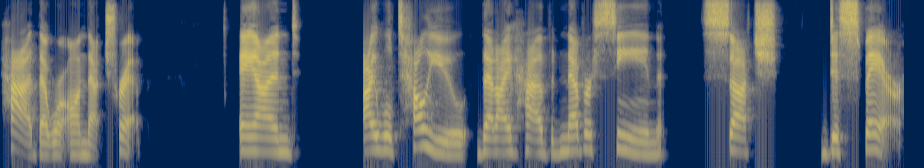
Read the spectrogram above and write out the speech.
had that were on that trip. And I will tell you that I have never seen such despair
